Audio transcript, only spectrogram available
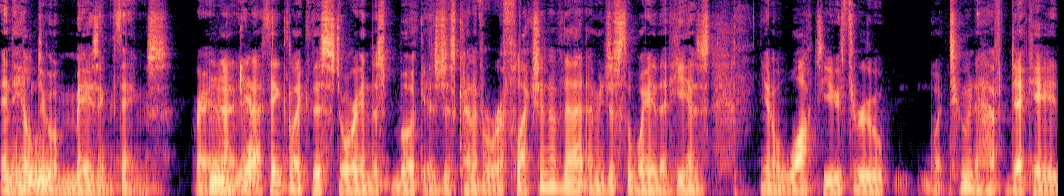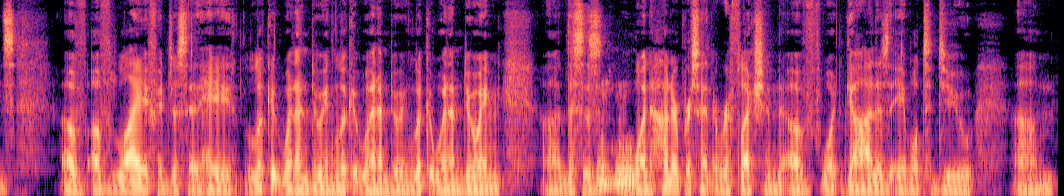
and he'll do amazing things. Right. And, I, yeah. and I think like this story and this book is just kind of a reflection of that. I mean, just the way that he has, you know, walked you through what two and a half decades of of life and just said, "Hey, look at what I'm doing. Look at what I'm doing. Look at what I'm doing. Uh, this is mm-hmm. 100% a reflection of what God is able to do, um,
